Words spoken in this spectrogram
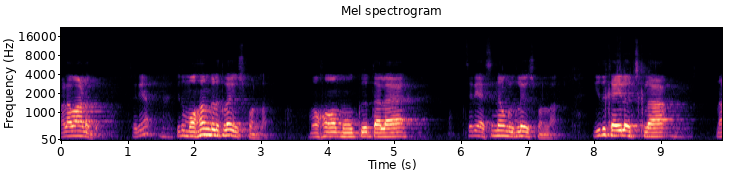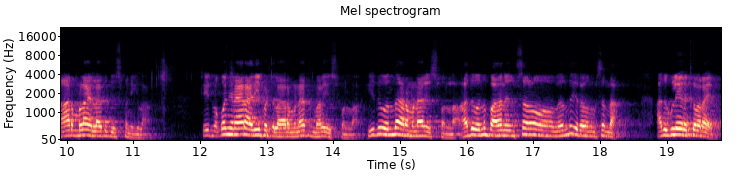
அளவானது. சரியா? இது முகங்களுக்கெலாம் யூஸ் பண்ணலாம். முகம் மூக்கு தலை. சரியா? சின்னவங்களுக்குலாம் யூஸ் பண்ணலாம். இது கையில் வச்சுக்கலாம். நார்மலாக எல்லாத்துக்கும் யூஸ் பண்ணிக்கலாம். ட்ரீட்மெண்ட் கொஞ்சம் நேரம் அதிகப்படுத்தலாம் அரை மணி நேரத்துக்கு மேலே யூஸ் பண்ணலாம். இது வந்து அரை மணி நேரம் யூஸ் பண்ணலாம். அது வந்து பதினஞ்சு நிமிஷம்லேருந்து இருபது நிமிஷம் தான். அதுக்குள்ளே ரெக்கவர் ஆகிடும்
